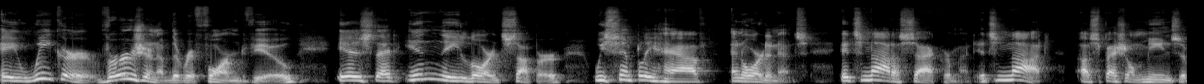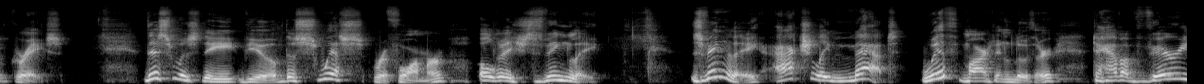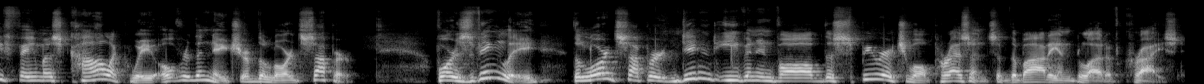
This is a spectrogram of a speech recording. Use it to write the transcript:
A weaker version of the Reformed view is that in the Lord's Supper, we simply have an ordinance. It's not a sacrament, it's not a special means of grace. This was the view of the Swiss reformer Ulrich Zwingli. Zwingli actually met with Martin Luther to have a very famous colloquy over the nature of the Lord's Supper. For Zwingli, the Lord's Supper didn't even involve the spiritual presence of the body and blood of Christ.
